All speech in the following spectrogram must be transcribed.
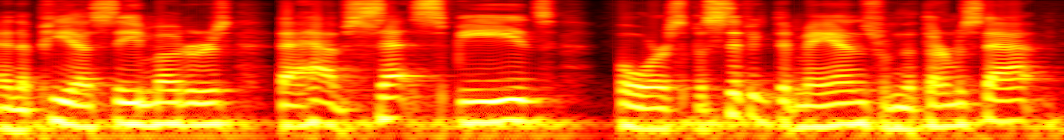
and the PSC motors that have set speeds for specific demands from the thermostat?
